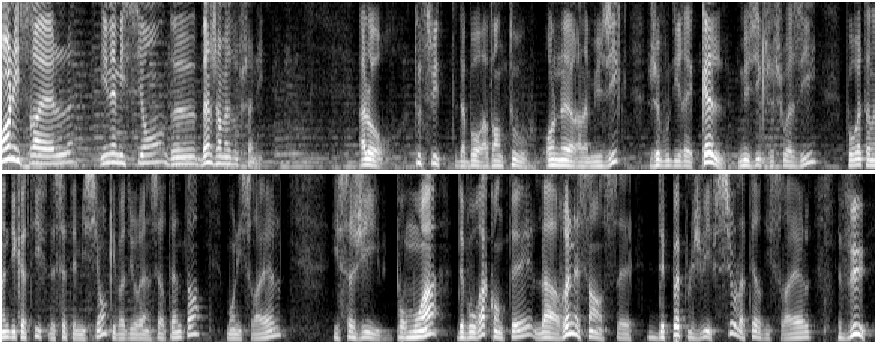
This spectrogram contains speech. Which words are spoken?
Mon Israël, une émission de Benjamin Doufchani. Alors, tout de suite, d'abord, avant tout, honneur à la musique. Je vous dirai quelle musique je choisis pour être un indicatif de cette émission qui va durer un certain temps, Mon Israël. Il s'agit pour moi de vous raconter la renaissance des peuples juifs sur la terre d'Israël, vue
